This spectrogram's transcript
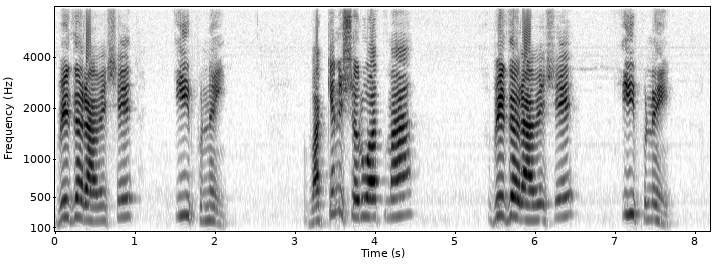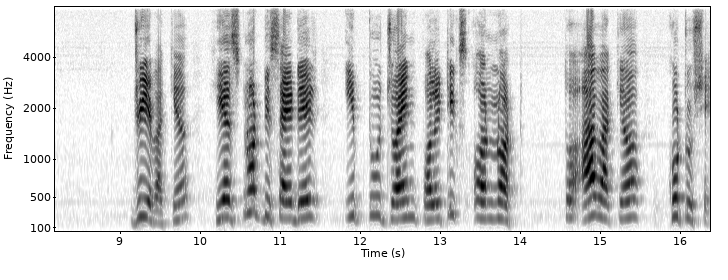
વેધર આવે છે ઇફ નહીં. વાક્યની શરૂઆતમાં વેધર આવે છે ઇફ નહીં. જોઈએ વાક્ય. He has not decided if to join politics or not તો આ વાક્ય ખોટું છે.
